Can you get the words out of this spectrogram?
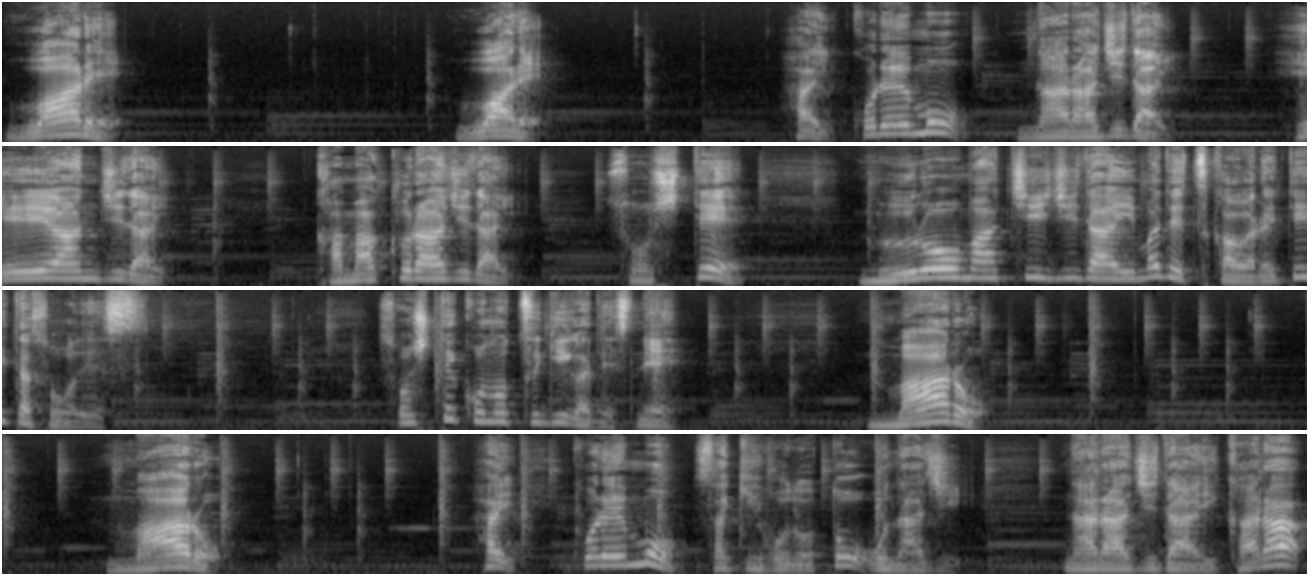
我、我。はい、これも奈良時代、平安時代、鎌倉時代、そして室町時代まで使われていたそうです。そしてこの次がですね、マロ。マロ。はい。これも先ほどと同じ。奈良時代から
